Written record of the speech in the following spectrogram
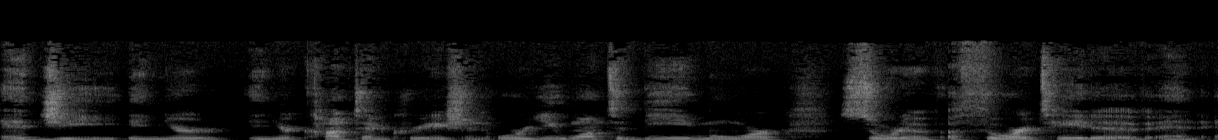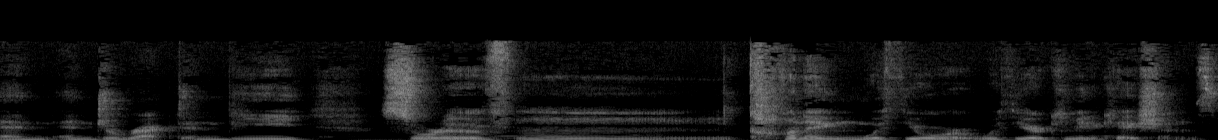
edgy in your in your content creation or you want to be more sort of authoritative and and and direct and be sort of mm, cunning with your with your communications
